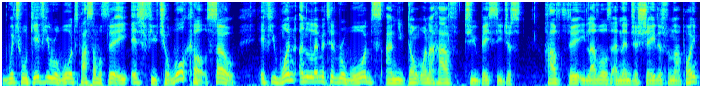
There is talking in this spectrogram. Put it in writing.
which will give you rewards past level 30 is Future War Cult. So if you want unlimited rewards and you don't want to have to basically just have 30 levels and then just shaders from that point,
